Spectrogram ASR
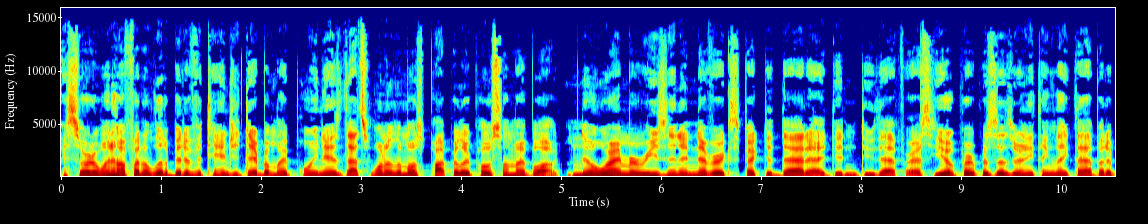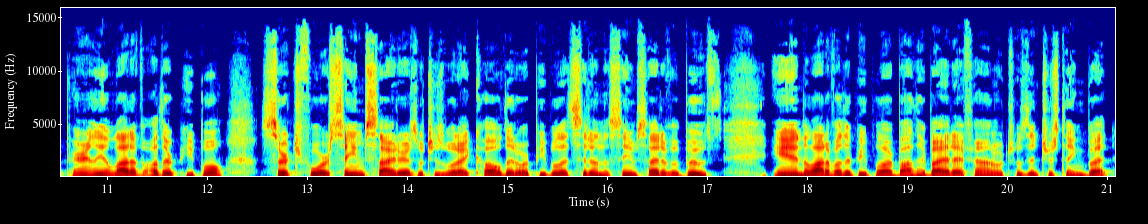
I sort of went off on a little bit of a tangent there, but my point is that's one of the most popular posts on my blog. No rhyme or reason. I never expected that. I didn't do that for SEO purposes or anything like that, but apparently a lot of other people search for same siders, which is what I called it, or people that sit on the same side of a booth. And a lot of other people are bothered by it, I found, which was interesting, but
